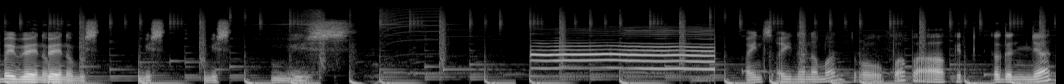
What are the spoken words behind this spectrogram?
Sabay Venom. Venomist. Mist. Mist. Mist. Mind's Eye na naman, tropa. Bakit ka ganyan?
